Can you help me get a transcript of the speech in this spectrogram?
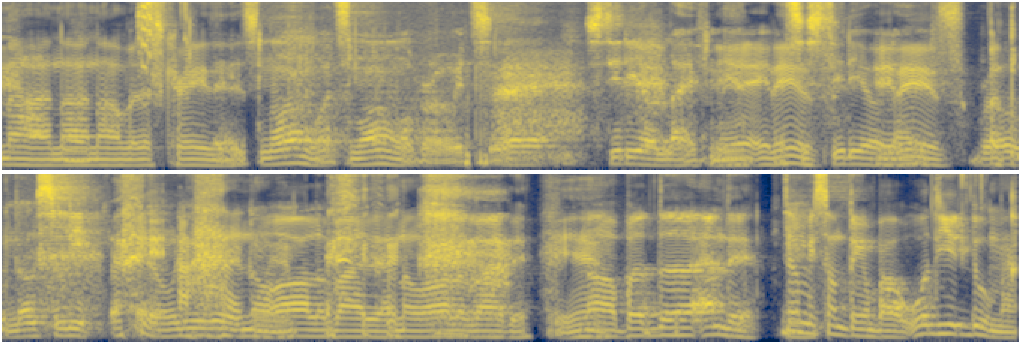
no, no, no, but that's crazy. It's normal. It's normal, bro. It's uh, studio life, man. Yeah, it it's a is. studio It life, is. bro. But- no sleep. I work, know man. all about it. I know all about it. Yeah. No, but uh, Amde, tell me something about what do you do, man?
